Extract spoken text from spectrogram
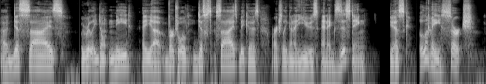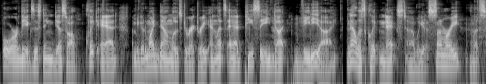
Uh, disk size we really don't need a uh, virtual disk size because we're actually going to use an existing disk. Let me search for the existing disk. So I'll click add. Let me go to my downloads directory and let's add pc.vdi. Now let's click next. Uh, we get a summary and let's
